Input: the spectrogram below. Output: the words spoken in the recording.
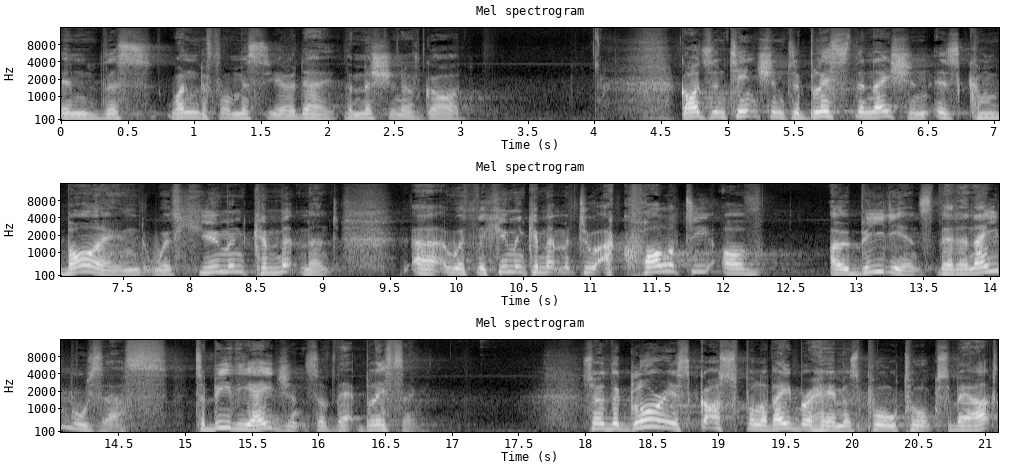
in this wonderful Missio Dei, the mission of God. God's intention to bless the nation is combined with human commitment, uh, with the human commitment to a quality of obedience that enables us to be the agents of that blessing. So, the glorious gospel of Abraham, as Paul talks about,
